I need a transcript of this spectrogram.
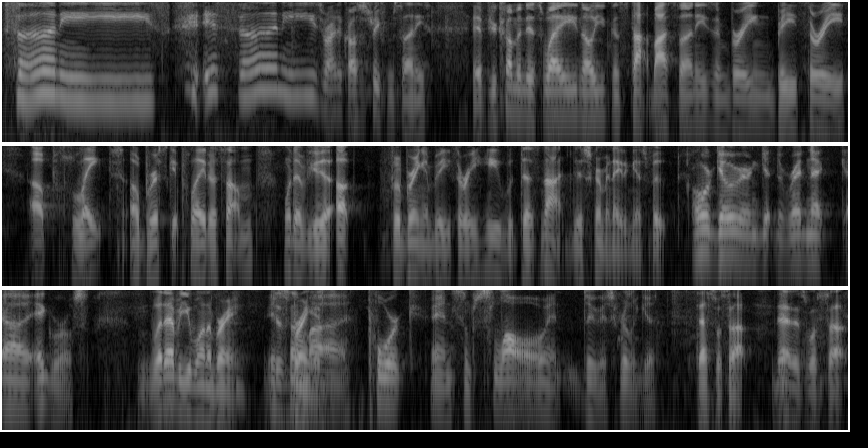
Sonny's. It's Sonny's. Right across the street from Sonny's. If you're coming this way, you know, you can stop by Sonny's and bring B3 a plate, a brisket plate or something. Whatever you're up for bringing B3. He does not discriminate against food. Or go over and get the redneck uh, egg rolls. Whatever you want to bring. It's Just some bring it. Uh, pork and some slaw, and dude, it's really good. That's what's up. That is what's up.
